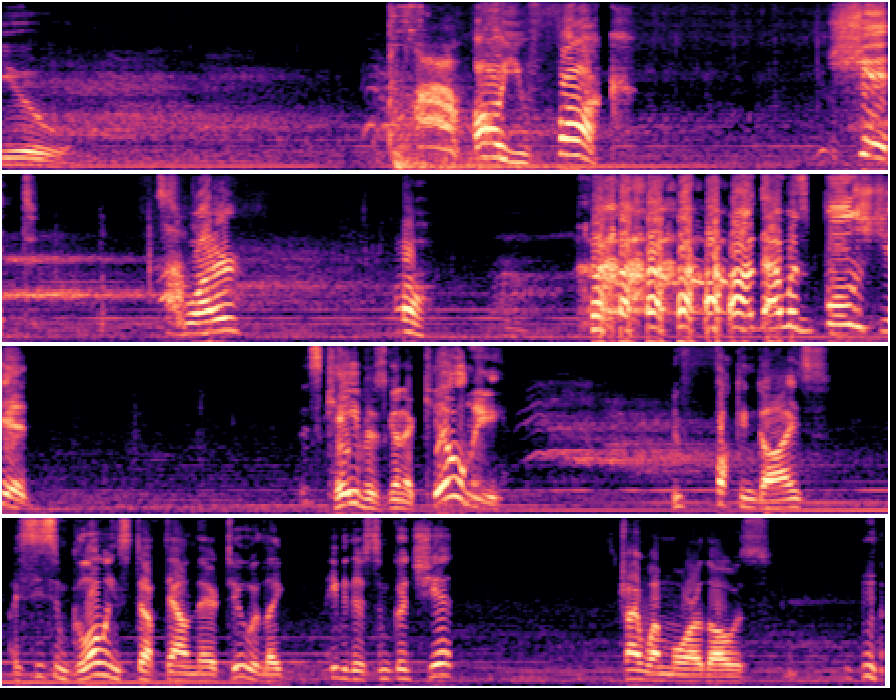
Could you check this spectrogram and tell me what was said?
You. Oh, you fuck! Shit! This is water? Oh. that was bullshit! This cave is gonna kill me! You fucking guys. I see some glowing stuff down there too. Like maybe there's some good shit. Try one more of those. this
